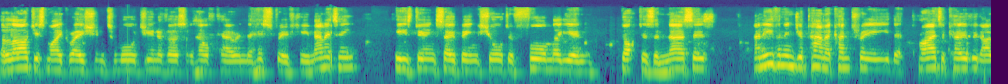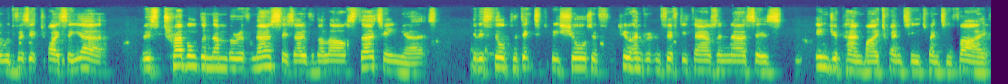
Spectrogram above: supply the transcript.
the largest migration towards universal healthcare in the history of humanity. He's doing so being short of 4 million doctors and nurses. And even in Japan, a country that prior to COVID I would visit twice a year, has trebled the number of nurses over the last 13 years it is still predicted to be short of 250,000 nurses in Japan by 2025.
